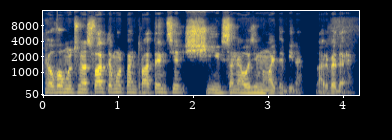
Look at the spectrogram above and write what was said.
Eu vă mulțumesc foarte mult pentru atenție și să ne auzim numai de bine. La revedere!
